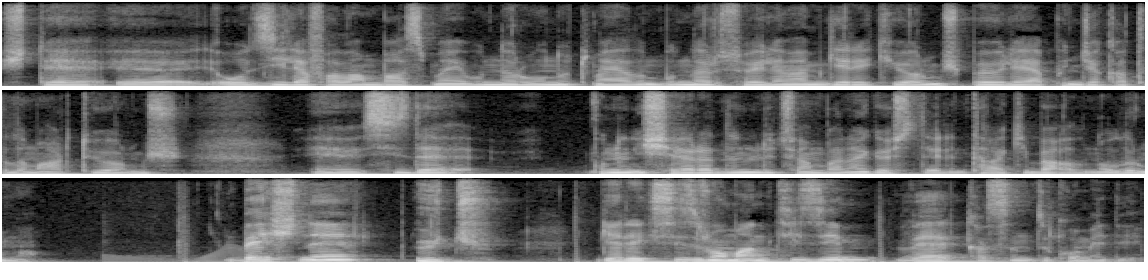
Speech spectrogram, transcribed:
işte e, o zile falan basmayı bunları unutmayalım. Bunları söylemem gerekiyormuş. Böyle yapınca katılım artıyormuş. E, siz de bunun işe yaradığını lütfen bana gösterin. Takibe alın olur mu? 5 ne? 3. Gereksiz romantizm ve kasıntı komedi.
